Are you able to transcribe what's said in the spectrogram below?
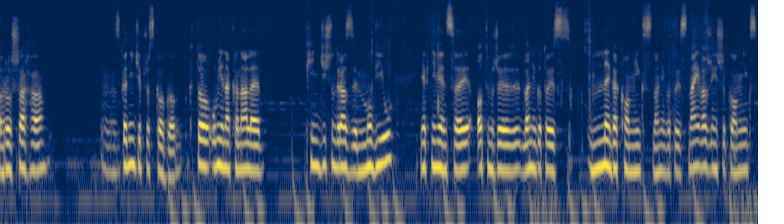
Roszacha. Zgadnijcie przez kogo. Kto u mnie na kanale 50 razy mówił jak nie więcej, o tym, że dla niego to jest mega komiks, dla niego to jest najważniejszy komiks.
